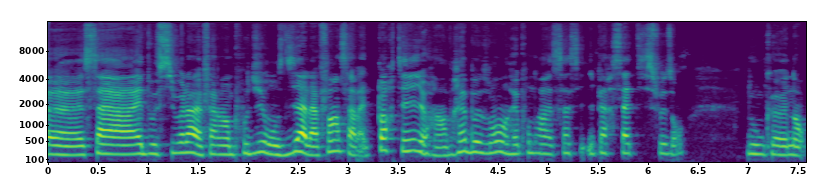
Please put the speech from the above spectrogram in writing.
Euh, ça aide aussi voilà à faire un produit on se dit à la fin ça va être porté il y aura un vrai besoin on répondra à ça c'est hyper satisfaisant. Donc euh, non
